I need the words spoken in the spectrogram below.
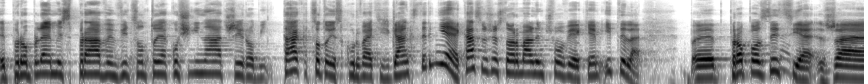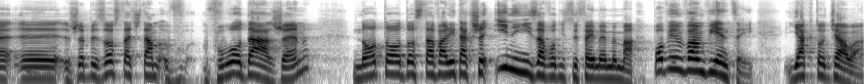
y, problemy z prawem, więc on to jakoś inaczej robi. Tak, co to jest kurwa jakiś gangster? Nie, Kasiusz jest normalnym człowiekiem i tyle. Y, Propozycje, że y, żeby zostać tam w- włodarzem, no to dostawali także inni zawodnicy Fame MMA. Powiem wam więcej, jak to działa.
